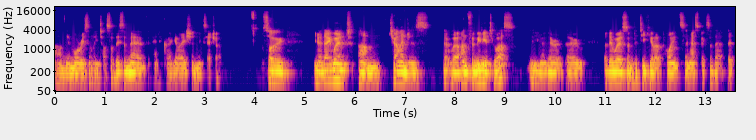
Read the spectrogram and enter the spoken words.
um, then more recently, tocilizumab, anticoagulation, etc. So, you know, they weren't um, challenges that were unfamiliar to us. You know, there, there, but there were some particular points and aspects of that that,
